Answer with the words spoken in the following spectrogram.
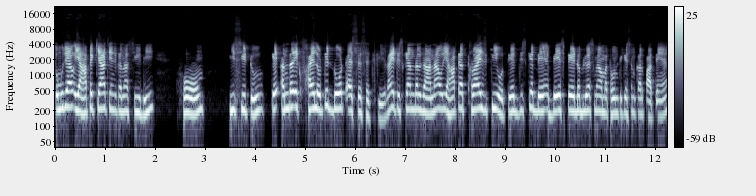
तो मुझे यहाँ पे क्या चेंज करना? C D home E C two के अंदर एक फ़ाइल होती है डॉट एस एस एच की राइट इसके अंदर जाना और यहाँ पे अथोराइज की होती है जिसके बे, बेस पे डब्ल्यू एस में हम अथोंटिकेशन कर पाते हैं।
